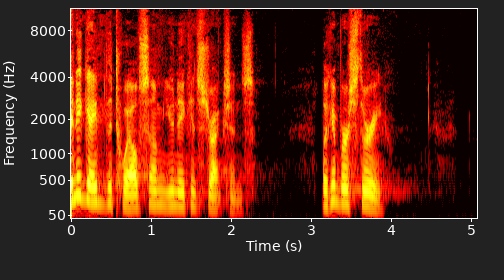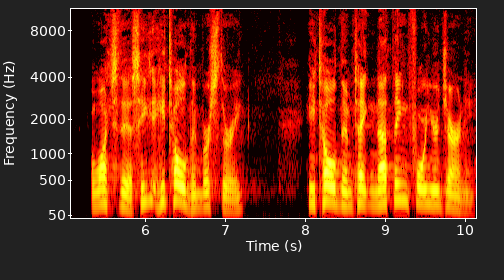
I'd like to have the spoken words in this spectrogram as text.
Then he gave the 12 some unique instructions. Look at verse 3. And watch this. He, he told them, verse 3, he told them, Take nothing for your journey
